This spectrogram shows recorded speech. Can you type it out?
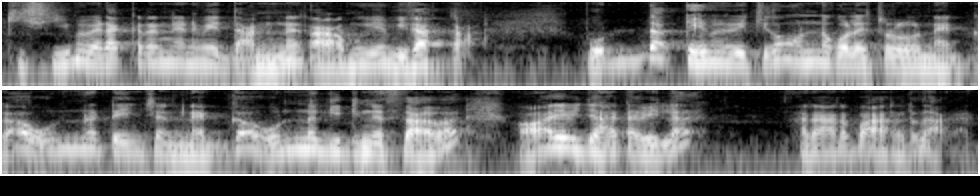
කිසිම වැඩක් කරන්න යන්නේ මේ දන්න රාමුවේ මිසක්කා. පොඩ්ඩක් එහෙම වෙච්ච ගමන් ඔන්න කොලෙස්ටරෝල් නැග්ගා, ඔන්න ටෙන්ෂන් නැග්ගා, ඔන්න ගිඩිනස් ආවා. ආයෙ විජහට අවිලා අර අර පාරට දාගන්න.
